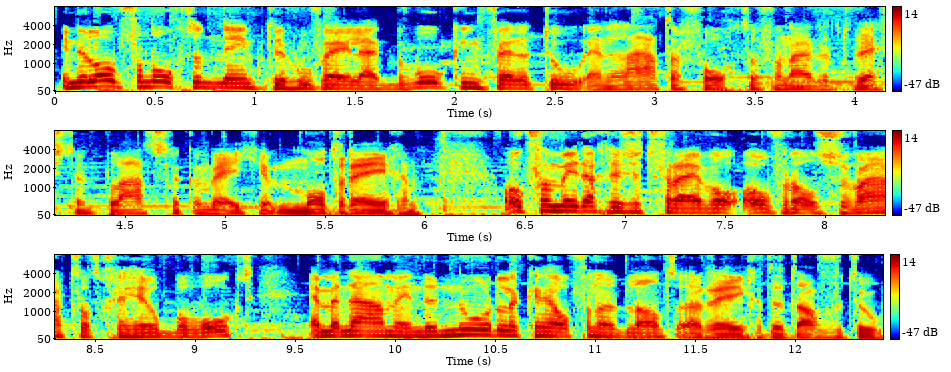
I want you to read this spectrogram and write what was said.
In de loop van de ochtend neemt de hoeveelheid bewolking verder toe... en later volgt er vanuit het westen plaatselijk een beetje motregen. Ook vanmiddag is het vrijwel overal zwaar tot geheel bewolkt... en met name in de noordelijke helft van het land regent het af en toe.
